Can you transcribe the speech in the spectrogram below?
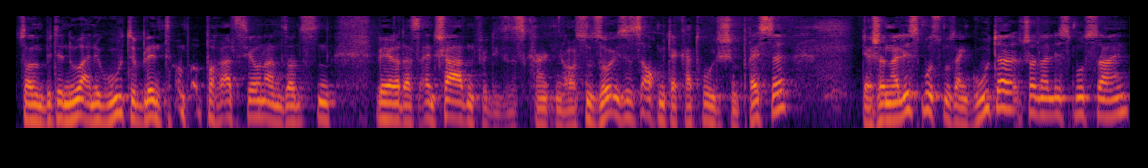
sondern bitte nur eine gute Blinddarmoperation. Ansonsten wäre das ein Schaden für dieses Krankenhaus. Und so ist es auch mit der katholischen Presse. Der Journalismus muss ein guter Journalismus sein.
